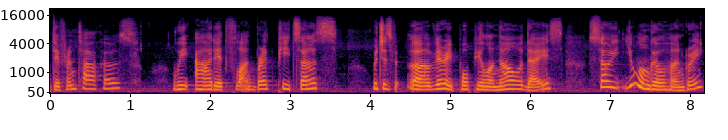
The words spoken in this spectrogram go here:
different tacos. We added flatbread pizzas, which is uh, very popular nowadays. So you won't go hungry.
